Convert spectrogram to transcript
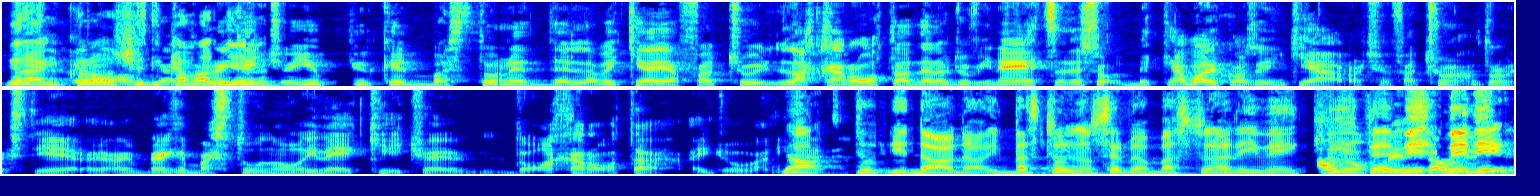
Gran sì, Croce di Cavaliere. cioè io più che il bastone della vecchiaia faccio la carota della giovinezza. Adesso mettiamo le cose in chiaro cioè faccio un altro mestiere. Non è che bastono i vecchi cioè do la carota ai giovani. No, tu, no, no il bastone non serve a bastonare i vecchi. Ah, no, vedi, vedi,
